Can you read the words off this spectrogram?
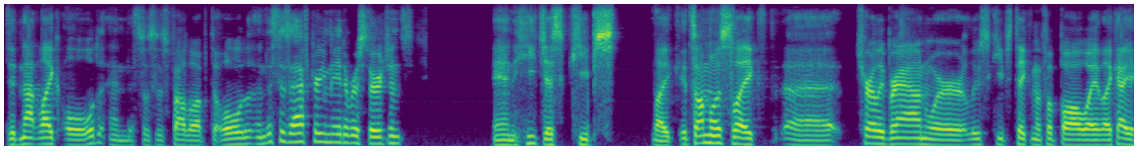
did not like Old, and this was his follow up to Old, and this is after he made a resurgence, and he just keeps like it's almost like uh, Charlie Brown, where Lucy keeps taking the football away. Like I,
